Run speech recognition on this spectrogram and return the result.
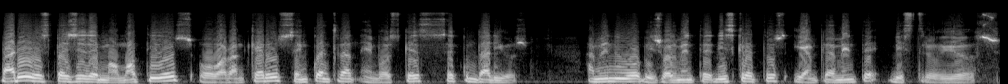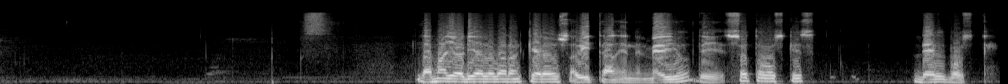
Varias especies de momótidos o barranqueros se encuentran en bosques secundarios a menudo visualmente discretos y ampliamente distribuidos. La mayoría de los barranqueros habitan en el medio de sotobosques del bosque.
